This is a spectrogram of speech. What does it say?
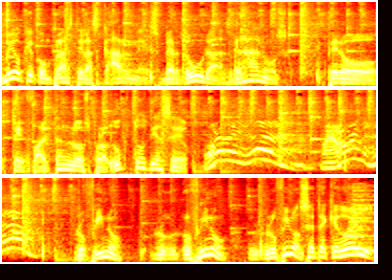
Veo que compraste las carnes, verduras, granos, pero te faltan los productos de aseo. Rufino, Ru- Rufino, Rufino, se te quedó el...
